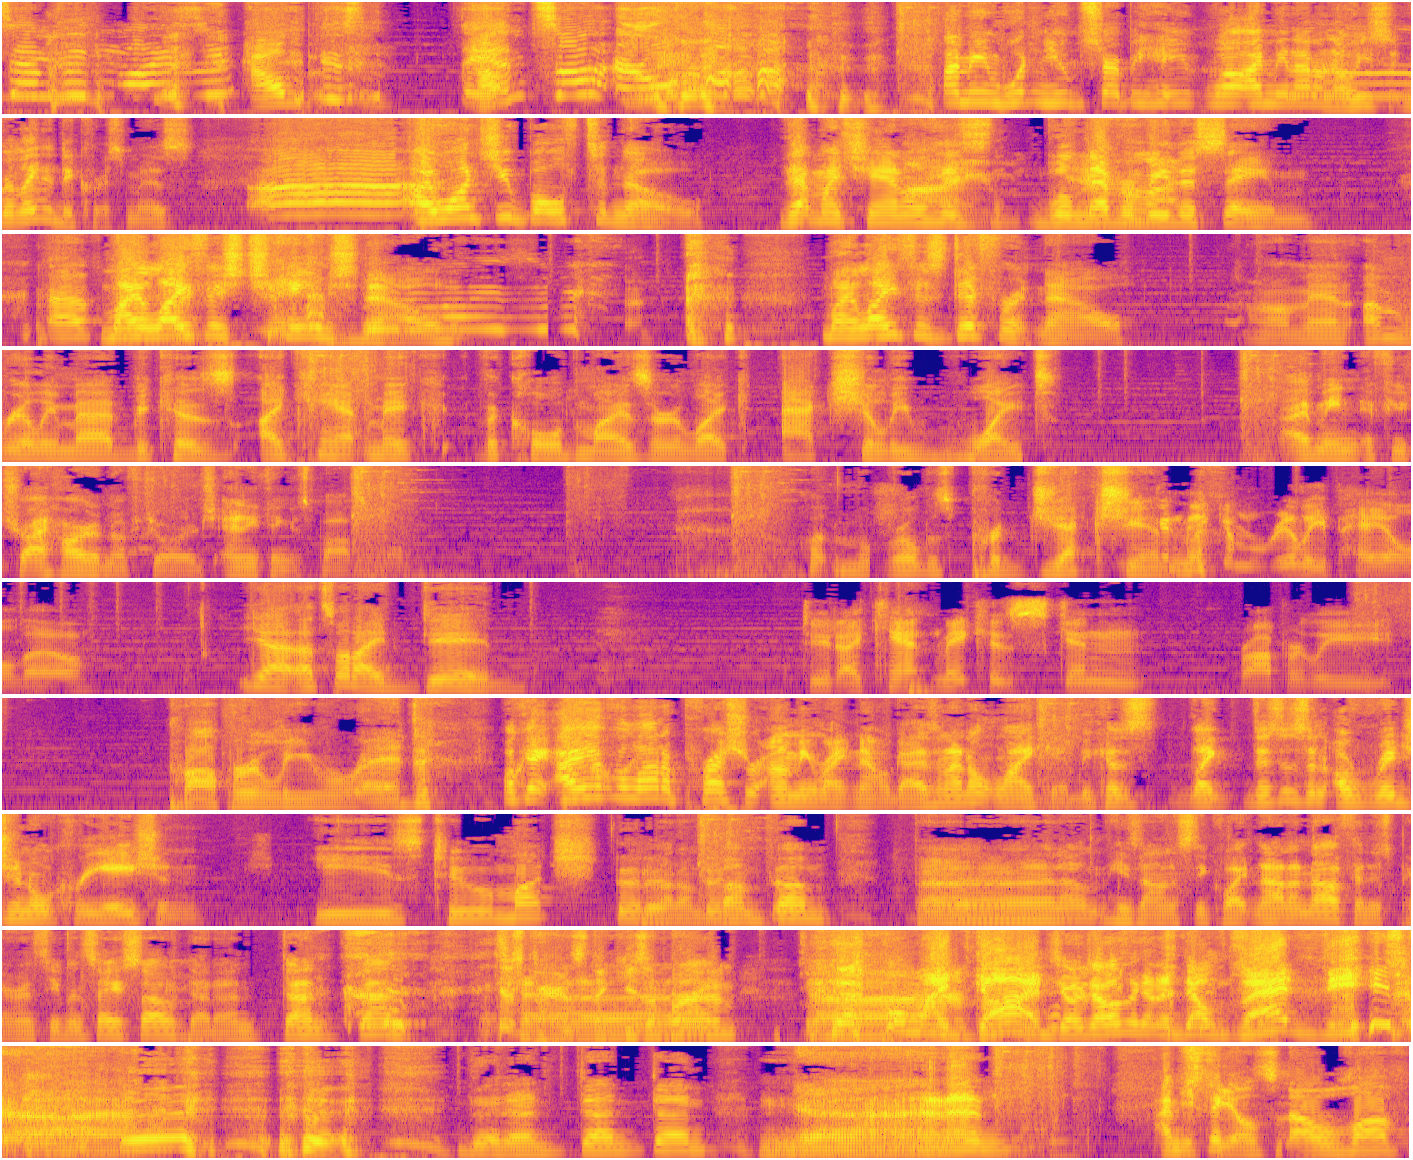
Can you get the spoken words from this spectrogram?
tepid miser. I'll. Is Santa or what? I mean, wouldn't you start behaving? Well, I mean, I don't know. He's related to Christmas. Uh, I want you both to know that my channel has will never be the same. after My life has changed now. My life is different now. Oh man, I'm really mad because I can't make the cold miser like actually white. I mean, if you try hard enough, George, anything is possible. What in the world is projection? You projection? can make him really pale, though. yeah, that's what I did. Dude, I can't make his skin properly. Properly red. Okay, I have a lot of pressure on me right now, guys, and I don't like it because, like, this is an original creation. He's too much. Ba-dum-bum-bum. Ba-dum. He's honestly quite not enough, and his parents even say so. Dun dun dun. His parents think he's a burden. oh my god, George, I wasn't gonna delve that deep. dun dun dun dun. dun. I'm He sticking. feels no love.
